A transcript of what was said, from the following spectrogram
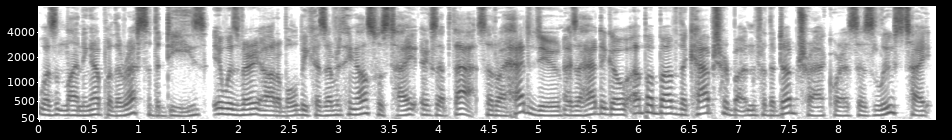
wasn't lining up with the rest of the D's. It was very audible because everything else was tight except that. So what I had to do is I had to go up above the capture button for the dub track where it says loose tight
